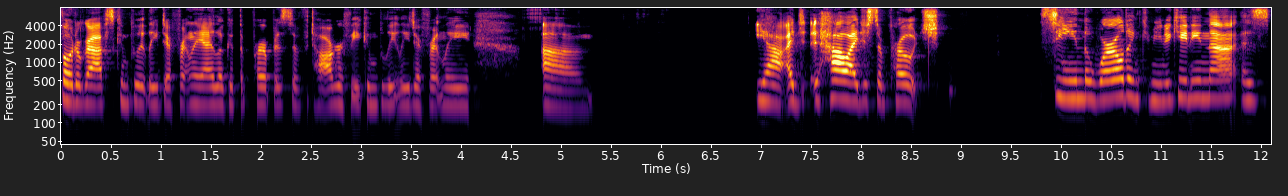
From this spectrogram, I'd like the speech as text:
photographs completely differently. I look at the purpose of photography completely differently. Um, yeah, I, how I just approach seeing the world and communicating that has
